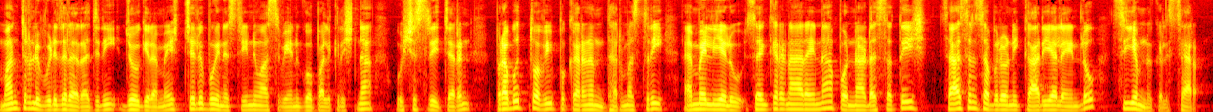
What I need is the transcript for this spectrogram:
మంత్రులు విడుదల రజని జోగి రమేష్ చెలుబోయిన శ్రీనివాస్ వేణుగోపాల్ కృష్ణ ఉషశ్రీ చరణ్ ప్రభుత్వ విప్ కరణం ధర్మశ్రీ ఎమ్మెల్యేలు శంకరనారాయణ పొన్నాడ సతీష్ శాసనసభలోని కార్యాలయంలో సీఎంను కలిశారు.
